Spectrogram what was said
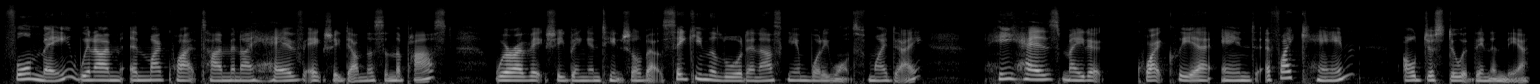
For me, when I'm in my quiet time, and I have actually done this in the past, where I've actually been intentional about seeking the Lord and asking Him what He wants for my day. He has made it quite clear, and if I can, I'll just do it then and there.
